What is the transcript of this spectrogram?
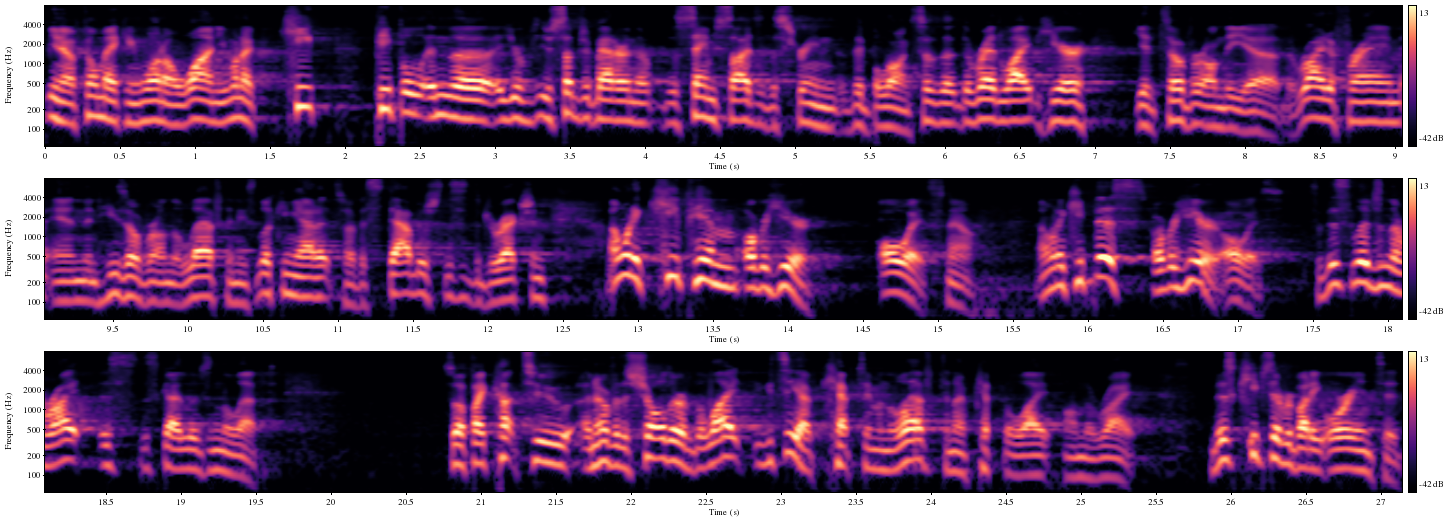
you know, filmmaking 101. You want to keep people in the, your, your subject matter in the, the, same sides of the screen that they belong. So the, the red light here, it's over on the, uh, the right of frame, and then he's over on the left, and he's looking at it. So I've established this is the direction. I want to keep him over here, always now. I want to keep this over here, always. So this lives in the right, this, this guy lives in the left. So if I cut to an over the shoulder of the light, you can see I've kept him in the left and I've kept the light on the right. This keeps everybody oriented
